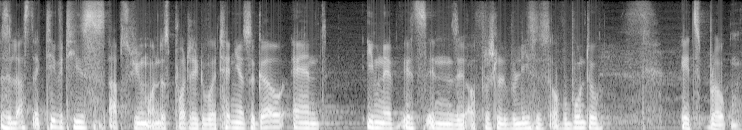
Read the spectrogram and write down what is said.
the last activities upstream on this project were 10 years ago, and even if it's in the official releases of Ubuntu, it's broken.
